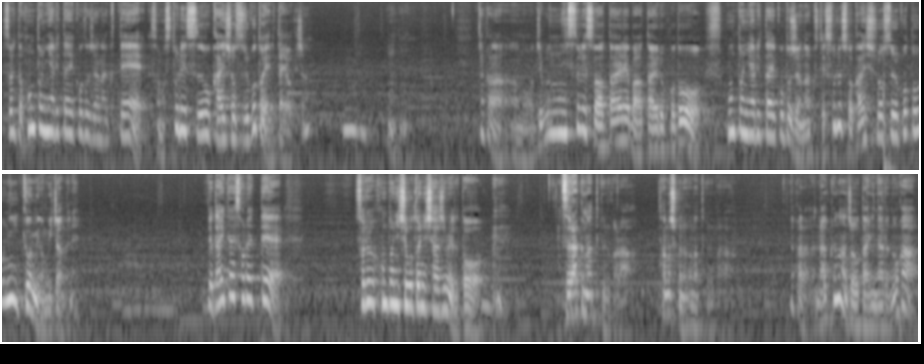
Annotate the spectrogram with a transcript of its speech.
それって本当にやりたいことじゃなくてそのストレスを解消することをやりたいわけじゃん。うんうんだからあの自分にストレスを与えれば与えるほど本当にやりたいことじゃなくてストレスを解消することに興味が向いちゃうんだよね。で大体それってそれを本当に仕事にし始めると 辛くなってくるから楽しくなくなってくるから。だから楽な状態になるのが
